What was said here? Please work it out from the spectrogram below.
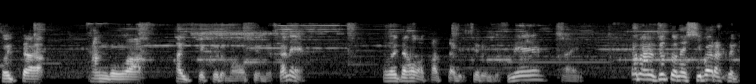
そういった単語が入ってくるものっていうんですかね。そういった本は買ったりしてるんですね。はい。ただちょっとね、しばらくね、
